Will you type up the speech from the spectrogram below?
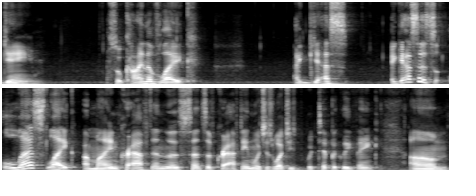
game. So kind of like, I guess, I guess it's less like a Minecraft in the sense of crafting, which is what you would typically think. Um,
